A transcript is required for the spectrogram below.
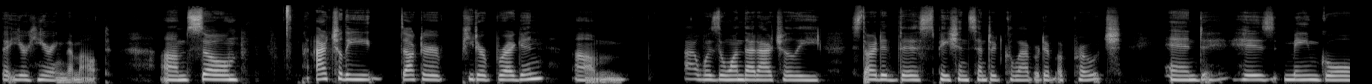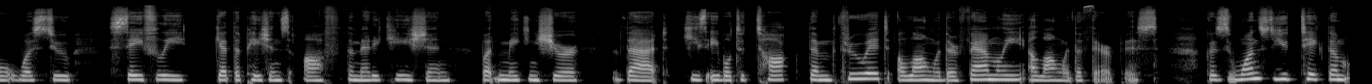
that you're hearing them out. Um, so, actually, Dr. Peter Breggin um, was the one that actually started this patient centered collaborative approach. And his main goal was to safely get the patients off the medication, but making sure that he's able to talk them through it along with their family, along with the therapist. Because once you take them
